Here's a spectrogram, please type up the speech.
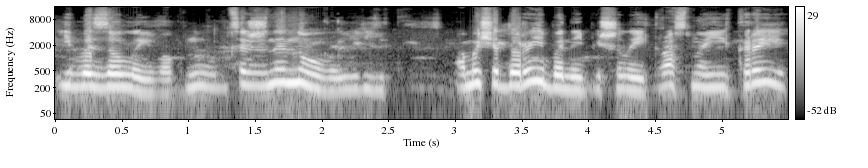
і без оливок? Ну це ж не новий рік. А ми ще до риби не пішли, і красної ікри.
